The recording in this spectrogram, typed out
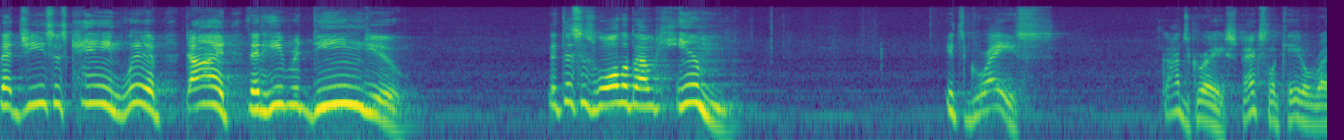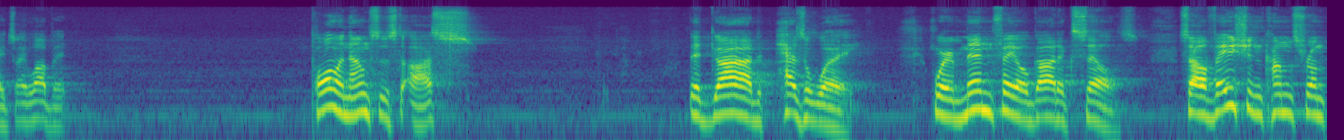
that Jesus came, lived, died, that he redeemed you. That this is all about him. It's grace. God's grace. Max Lucado writes, I love it. Paul announces to us that God has a way. Where men fail, God excels. Salvation comes from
